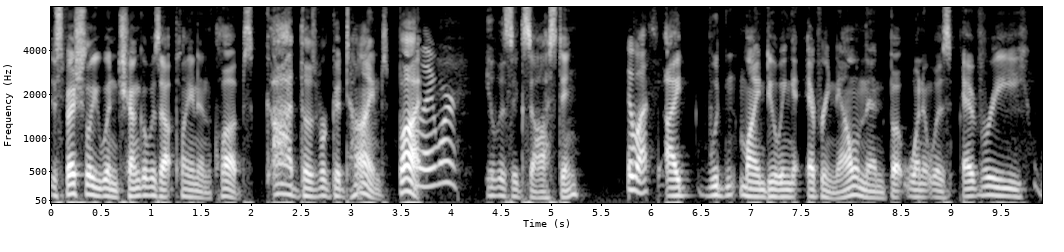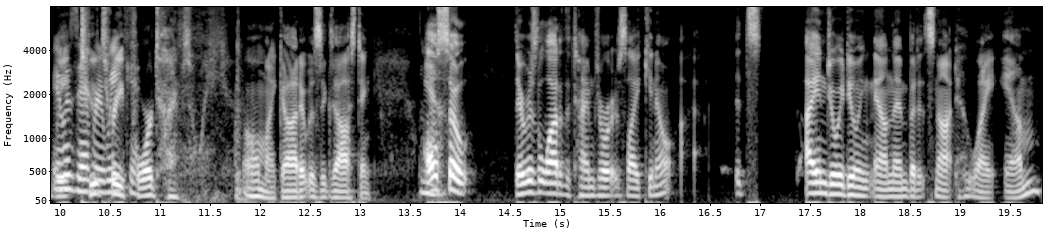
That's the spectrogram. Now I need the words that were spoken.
especially when Chunga was out playing in the clubs. God, those were good times. But Oh, they were. it was exhausting. It was. I wouldn't mind doing it every now and then, but when it was every week, It was two, every three, weekend. four times a week, oh my god, it was exhausting. Also, there was a lot of the times where it was like, you know, it's I enjoy doing it now and then, but it's not who I am.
